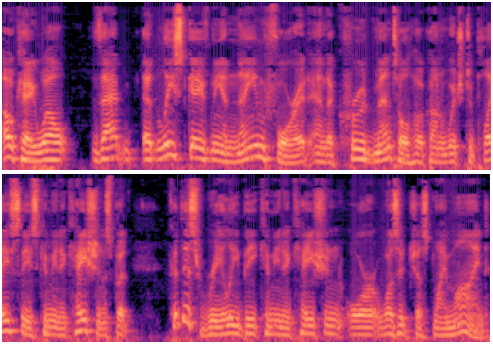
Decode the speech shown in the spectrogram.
Okay, well, that at least gave me a name for it and a crude mental hook on which to place these communications, but could this really be communication, or was it just my mind?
